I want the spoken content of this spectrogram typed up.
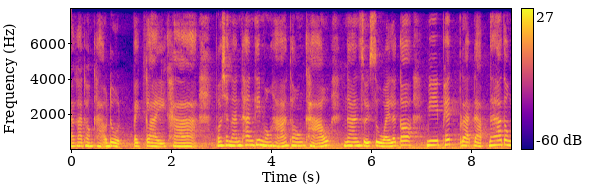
ราคาทองขาวโดด ไปไกลค่ะ เพราะฉะนั้นท่านที่มองหาทองขาวงานสวยๆ แล้วก็มีเพชรประดับนะคะตรง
